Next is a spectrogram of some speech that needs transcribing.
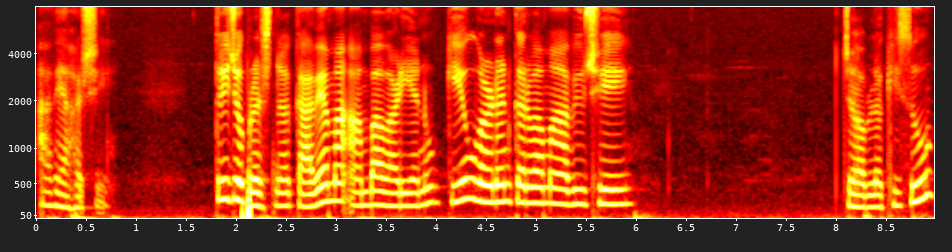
આવ્યા હશે. ત્રીજો પ્રશ્ન, કાવ્યમાં આંબાવાડિયાનું કેવું વર્ણન કરવામાં આવ્યું છે? જવાબ લખીશું.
